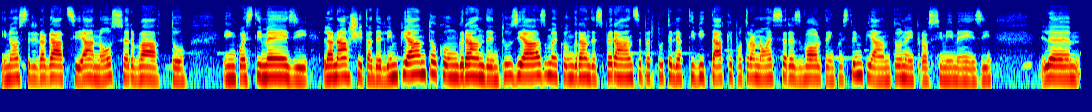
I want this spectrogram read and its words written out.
i nostri ragazzi hanno osservato in questi mesi la nascita dell'impianto con grande entusiasmo e con grande speranze per tutte le attività che potranno essere svolte in questo impianto nei prossimi mesi. Il,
